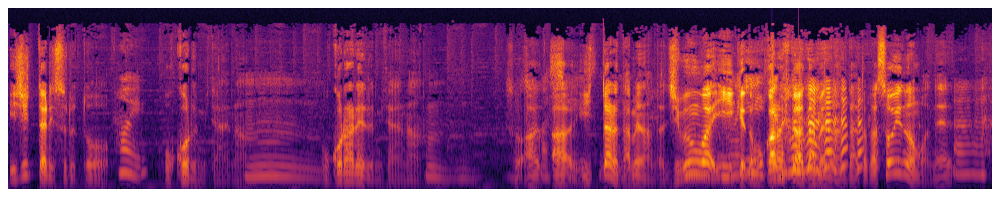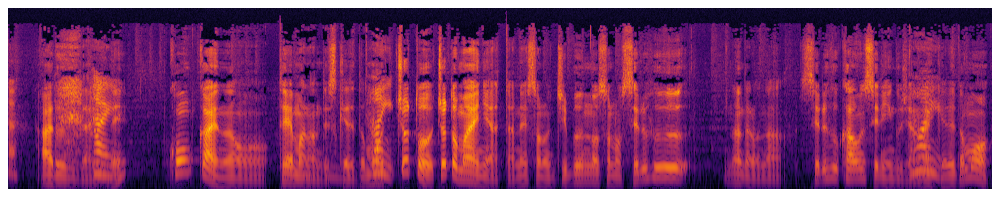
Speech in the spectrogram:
いじったりするとはい。怒るみたいな、うん。怒られるみたいな、そうあね。あ言ったらダメなんだ。自分はいいけどうん他の人はダメなんだとかそういうのもねあ あるんだよね、はい。今回のテーマなんですけれども、はい。ちょっとちょっと前にあったねその自分のそのセルフなんだろうなセルフカウンセリングじゃないけれども、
